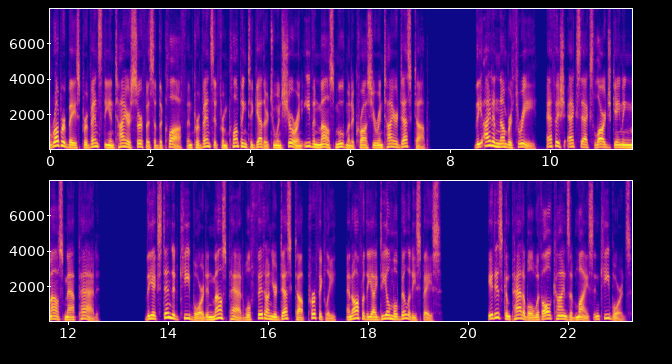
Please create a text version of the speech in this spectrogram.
rubber base prevents the entire surface of the cloth and prevents it from clumping together to ensure an even mouse movement across your entire desktop. The item number 3 EFISH XX Large Gaming Mouse Map Pad. The extended keyboard and mouse pad will fit on your desktop perfectly and offer the ideal mobility space. It is compatible with all kinds of mice and keyboards.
